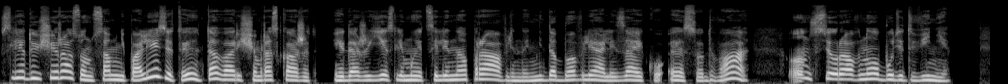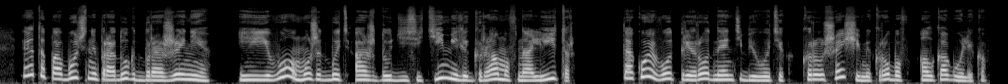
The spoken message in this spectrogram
В следующий раз он сам не полезет и товарищам расскажет. И даже если мы целенаправленно не добавляли зайку СО2, он все равно будет в вине. Это побочный продукт брожения, и его может быть аж до 10 мг на литр. Такой вот природный антибиотик, крушащий микробов-алкоголиков.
